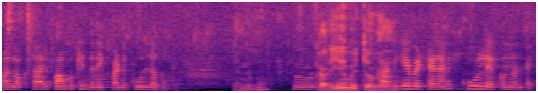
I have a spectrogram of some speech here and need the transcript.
మళ్ళీ ఒకసారి పంపు కింద తిప్పండి కూల్ తగ్గుతాయి ఎందుకు? కడిగే పెట్టావు కడిగే పెట్టా కానీ కూల్ లేకుండా ఉంటాయి.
